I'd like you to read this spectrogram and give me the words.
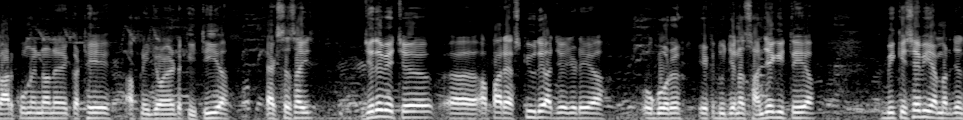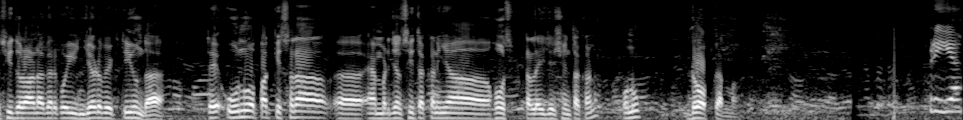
ਕਾਰਕੁਨ ਇਹਨਾਂ ਨੇ ਇਕੱਠੇ ਆਪਣੀ ਜੁਆਇੰਟ ਕੀਤੀ ਆ ਐਕਸਰਸਾਈਜ਼ ਜਿਹਦੇ ਵਿੱਚ ਆਪਾਂ ਰੈਸਕਿਊ ਦੇ ਅੱਜ ਜਿਹੜੇ ਆ ਉਹ ਗੁਰ ਇੱਕ ਦੂਜੇ ਨਾਲ ਸਾਂਝੇ ਕੀਤੇ ਆ। ਵੀ ਕਿਸੇ ਵੀ ਐਮਰਜੈਂਸੀ ਦੌਰਾਨ ਅਗਰ ਕੋਈ ਇੰਜਰਡ ਵਿਅਕਤੀ ਹੁੰਦਾ ਤੇ ਉਹਨੂੰ ਆਪਾਂ ਕਿਸ ਤਰ੍ਹਾਂ ਐਮਰਜੈਂਸੀ ਤੱਕਣ ਜਾਂ ਹਸਪੀਟਲਾਈਜੇਸ਼ਨ ਤੱਕਣ ਉਹਨੂੰ ਡ੍ਰੌਪ ਕਰਨਾ। ਪ੍ਰਿਆ।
